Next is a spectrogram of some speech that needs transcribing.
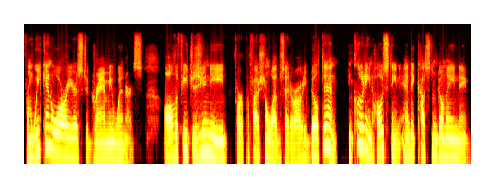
from weekend warriors to Grammy winners. All the features you need for a professional website are already built in, including hosting and a custom domain name,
